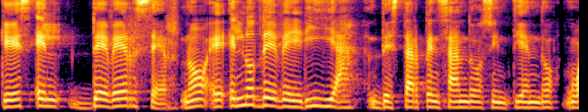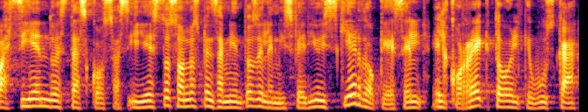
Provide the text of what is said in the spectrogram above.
que es el deber ser, ¿no? Él no debería de estar pensando, sintiendo o haciendo estas cosas. Y estos son los pensamientos del hemisferio izquierdo, que es el, el correcto, el que busca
